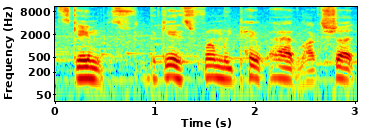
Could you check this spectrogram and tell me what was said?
This game, the gate is firmly padlocked shut.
